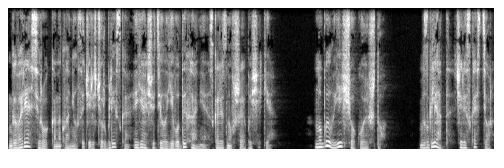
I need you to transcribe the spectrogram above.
Говоря, Сирокко наклонился чересчур близко, и я ощутила его дыхание, скользнувшее по щеке. Но было еще кое-что. Взгляд через костер,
